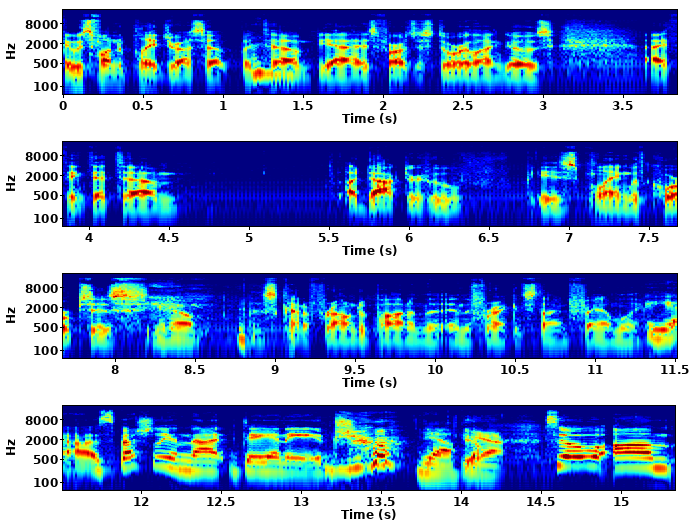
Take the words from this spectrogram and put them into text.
it was fun to play dress up. But um, yeah, as far as the storyline goes, I think that um, a doctor who is playing with corpses, you know, is kind of frowned upon in the in the Frankenstein family. Yeah, especially in that day and age. Yeah. Yeah. so um,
